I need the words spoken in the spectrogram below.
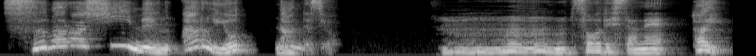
素晴らしい面あるよ、なんですよ。うんうんうん、そうでしたね。はい。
